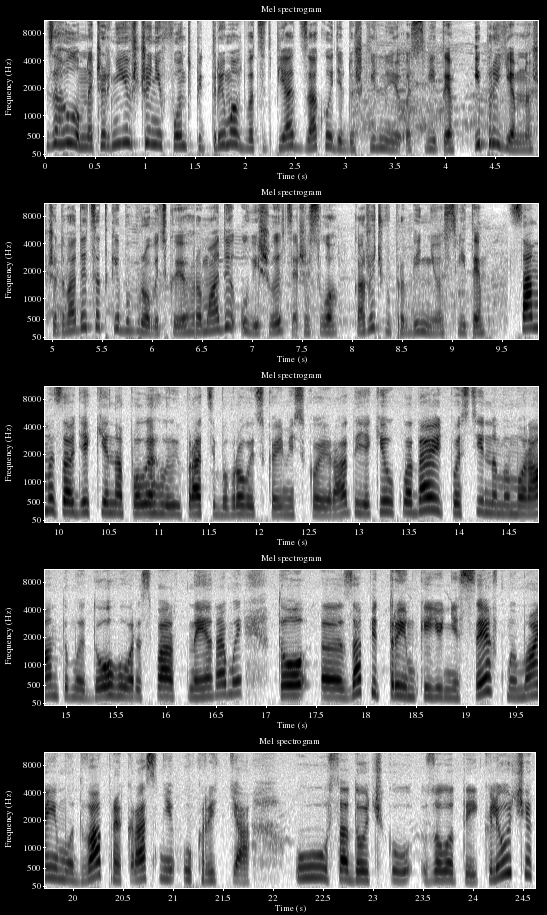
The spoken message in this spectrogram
Загалом на Чернігівщині фонд підтримав 25 закладів дошкільної освіти. І приємно, що два дитсадки Бобровицької громади увійшли в це число, кажуть в управлінні освіти. Саме завдяки наполегливій праці Бобровицької міської ради, які укладають постійно меморандуми, договори з партнерами, то е, за підтримки ЮНІСЕФ ми маємо два прекрасні укриття. У садочку Золотий ключик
